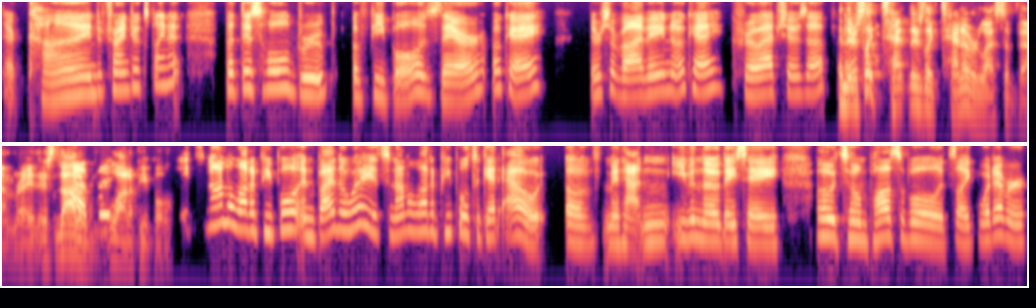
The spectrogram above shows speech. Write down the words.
they're kind of trying to explain it but this whole group of people is there. Okay they're surviving. Okay. Croat shows up. And there's okay. like 10 there's like 10 or less of them, right? There's not yeah, a lot of people. It's not a lot of people and by the way, it's not a lot of people to get out of Manhattan even though they say, "Oh, it's so impossible." It's like whatever.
